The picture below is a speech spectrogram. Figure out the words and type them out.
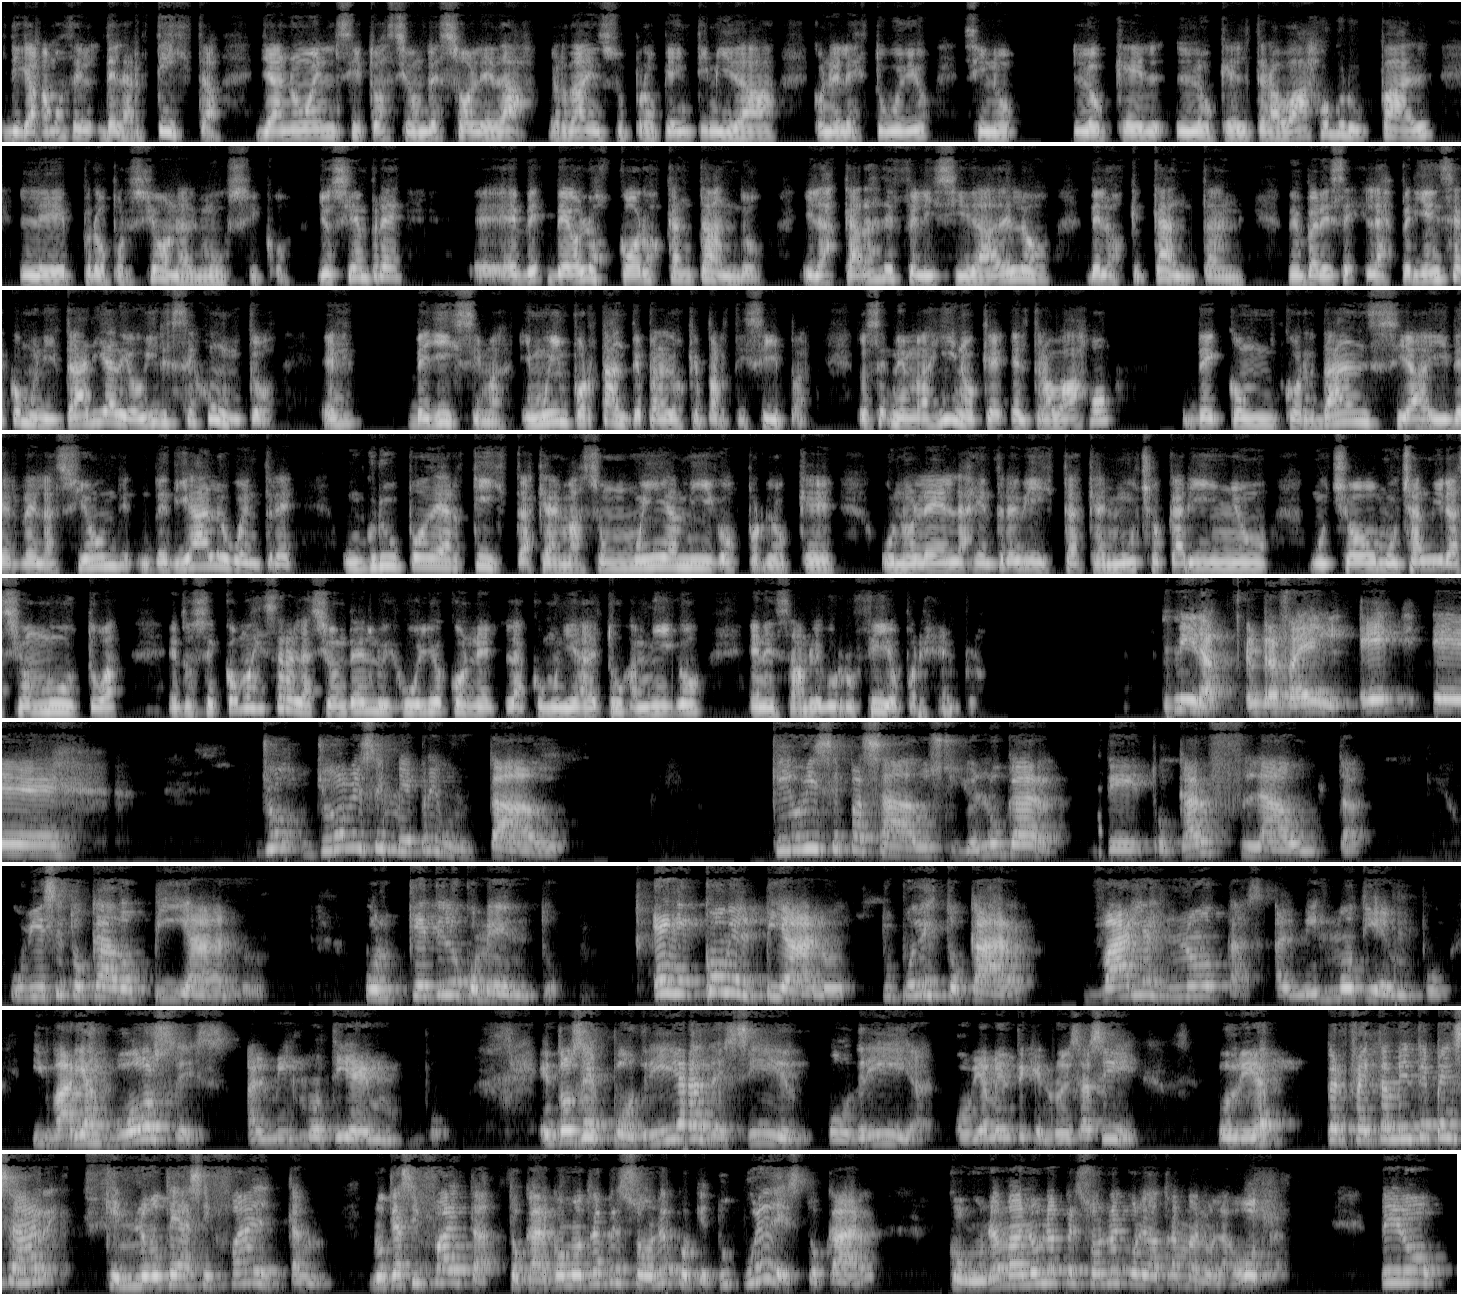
digamos, del, artista, ya no en situación de soledad, ¿verdad? En su propia intimidad con el estudio, sino lo que el, lo que el trabajo grupal le proporciona al músico. Yo siempre eh, veo los coros cantando y las caras de felicidad de los, de los que cantan. Me parece la experiencia comunitaria de oírse juntos es bellísima y muy importante para los que participan. Entonces, me imagino que el trabajo de concordancia y de relación, de, diálogo entre un grupo de artistas que además son muy amigos por lo que uno lee en las entrevistas, que hay mucho cariño, mucho, mucha admiración mutua. Entonces, ¿cómo es esa relación de Luis Julio con la comunidad de tus amigos en Ensamble Gurrufío, por ejemplo? Mira, Rafael, eh, eh yo, yo a veces me he preguntado, ¿qué hubiese pasado si yo en lugar de tocar flauta hubiese tocado piano? ¿Por qué te lo comento? En, con el piano tú puedes tocar varias notas al mismo tiempo y varias voces al mismo tiempo. Entonces podrías decir, podría, obviamente que no es así, podrías perfectamente pensar que no te hace falta, no te hace falta tocar con otra persona porque tú puedes tocar con una mano una persona, con la otra mano la otra. Pero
